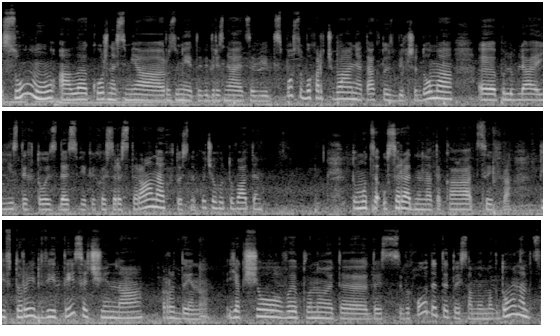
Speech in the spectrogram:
суму, але кожна сім'я, розумієте, відрізняється від способу харчування. Так, хтось більше вдома е, полюбляє їсти, хтось десь в якихось ресторанах, хтось не хоче готувати. Тому це усереднена така цифра: півтори-дві тисячі на родину. Якщо ви плануєте десь виходити, той самий Макдональдс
